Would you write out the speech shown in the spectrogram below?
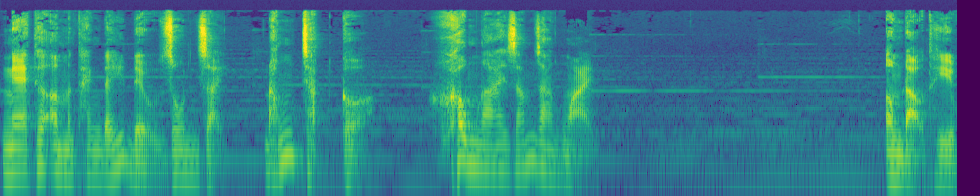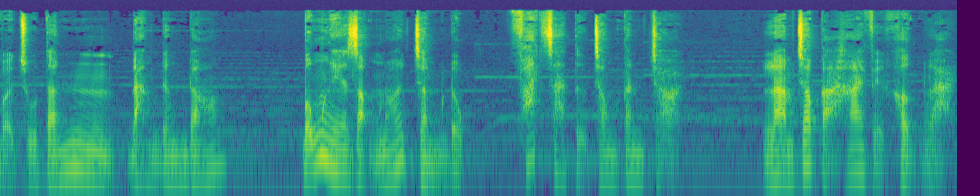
nghe thấy âm thanh đấy đều rôn rẩy, đóng chặt cửa. Không ai dám ra ngoài. Ông đạo thi và chú tấn đang đứng đó, bỗng nghe giọng nói trầm đục phát ra từ trong căn tròi, làm cho cả hai phải khựng lại.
